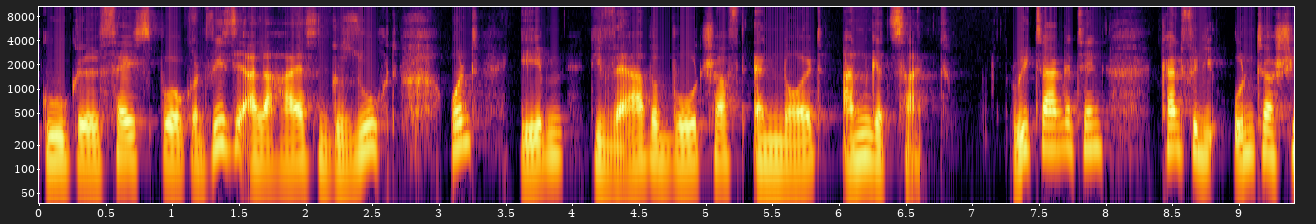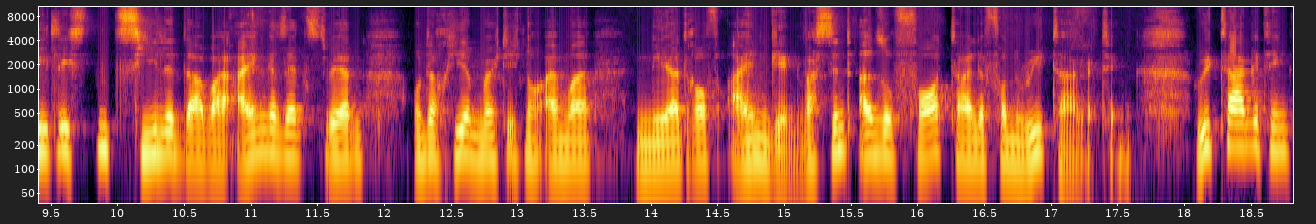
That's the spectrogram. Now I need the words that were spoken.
Google, Facebook und wie sie alle heißen, gesucht und eben die Werbebotschaft erneut angezeigt. Retargeting kann für die unterschiedlichsten Ziele dabei eingesetzt werden und auch hier möchte ich noch einmal näher drauf eingehen. Was sind also Vorteile von Retargeting? Retargeting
